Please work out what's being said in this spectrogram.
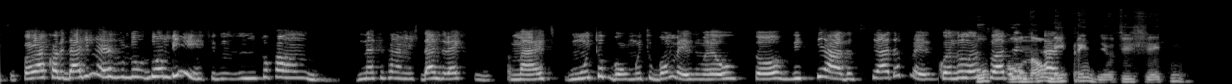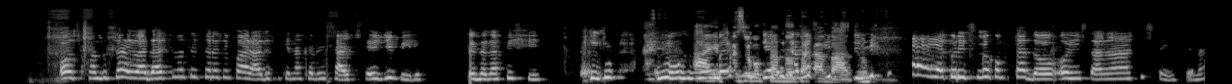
isso, foi a qualidade mesmo do, do ambiente. Não tô falando necessariamente das drag queens, mas muito bom, muito bom mesmo. Eu tô viciada, viciada mesmo. Quando lançou a, RuPaul ter- não a me prendeu de jeito nenhum. Hoje, quando saiu a 13 terceira temporada, eu fiquei naquele site cheio de vírus, tentando assistir. No, no Aí, porque mesmo seu computador tá acabado. É, e é por isso que meu computador hoje está na assistência, né?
